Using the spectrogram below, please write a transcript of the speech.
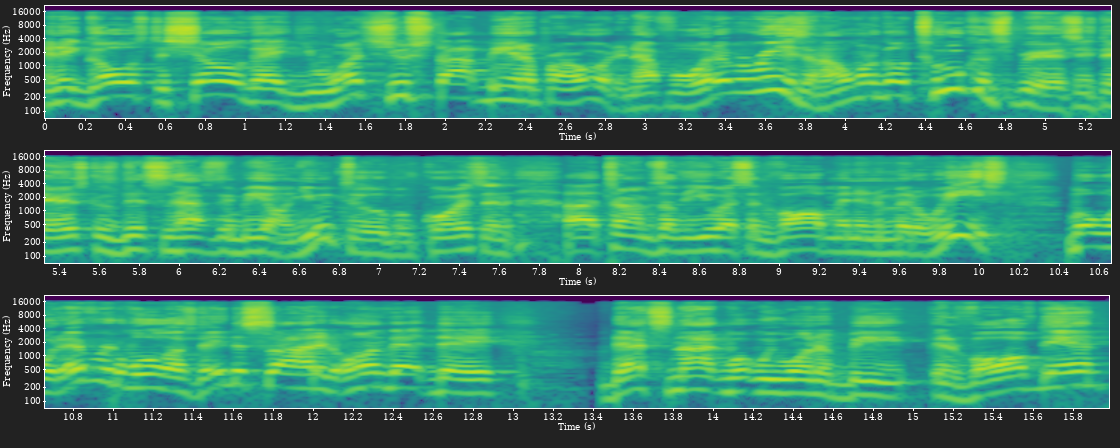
And it goes to show that you, once you stop being a priority, now for whatever reason, I don't want to go too conspiracy theories because this has to be on YouTube, of course, in uh, terms of the U.S. involvement in the Middle East. But whatever it was, they decided on that day that's not what we want to be involved in.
